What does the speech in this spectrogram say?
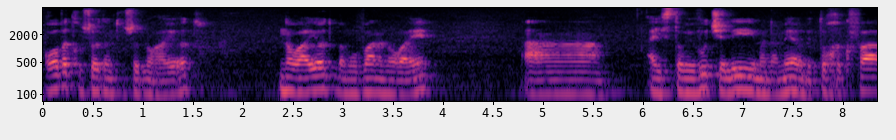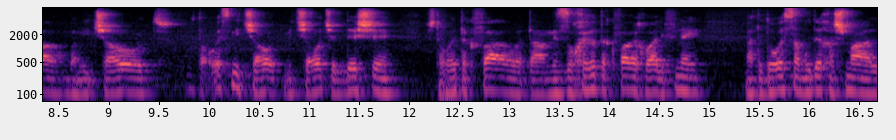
רוב התחושות הן תחושות נוראיות, נוראיות במובן הנוראי. ההסתובבות שלי עם הנמר בתוך הכפר, במדשאות, אתה הורס מדשאות, מדשאות של דשא, שאתה רואה את הכפר ואתה זוכר את הכפר איך הוא היה לפני, ואתה דורס עמודי חשמל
